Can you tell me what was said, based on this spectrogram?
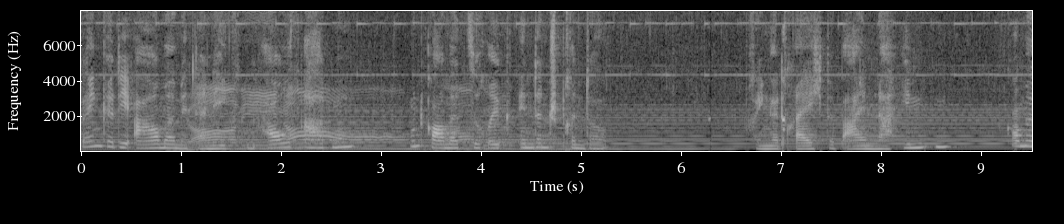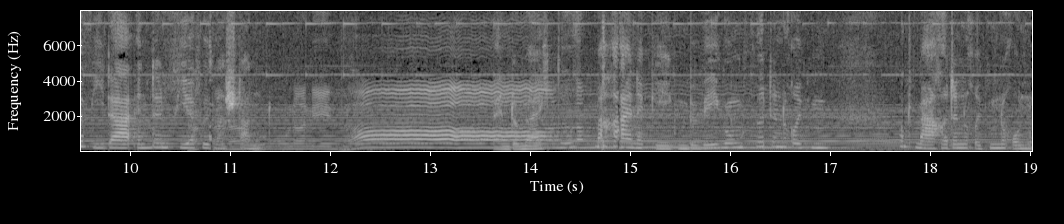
Senke die Arme mit der nächsten Ausatmung und komme zurück in den Sprinter. Bringe das rechte Bein nach hinten, komme wieder in den Vierfüßlerstand. Wenn du möchtest, mache eine Gegenbewegung für den Rücken und mache den Rücken rund.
